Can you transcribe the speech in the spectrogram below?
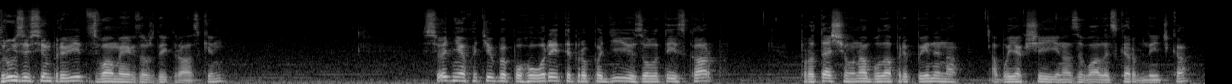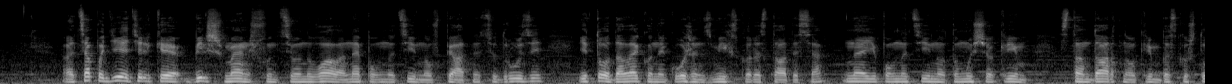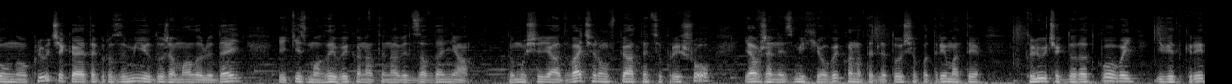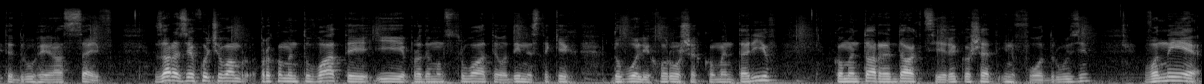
Друзі, всім привіт! З вами, як завжди, Краскін. Сьогодні я хотів би поговорити про подію Золотий скарб, про те, що вона була припинена, або як ще її називали скарбничка. Е, Ця подія тільки більш-менш функціонувала неповноцінно в п'ятницю, друзі, і то далеко не кожен зміг скористатися нею повноцінно, тому що крім стандартного, крім безкоштовного ключика, я так розумію, дуже мало людей, які змогли виконати навіть завдання. Тому що я вечором в п'ятницю прийшов, я вже не зміг його виконати для того, щоб отримати ключик додатковий і відкрити другий раз сейф. Зараз я хочу вам прокоментувати і продемонструвати один із таких доволі хороших коментарів. Коментар редакції Ricochet Info, друзі. Вони е,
